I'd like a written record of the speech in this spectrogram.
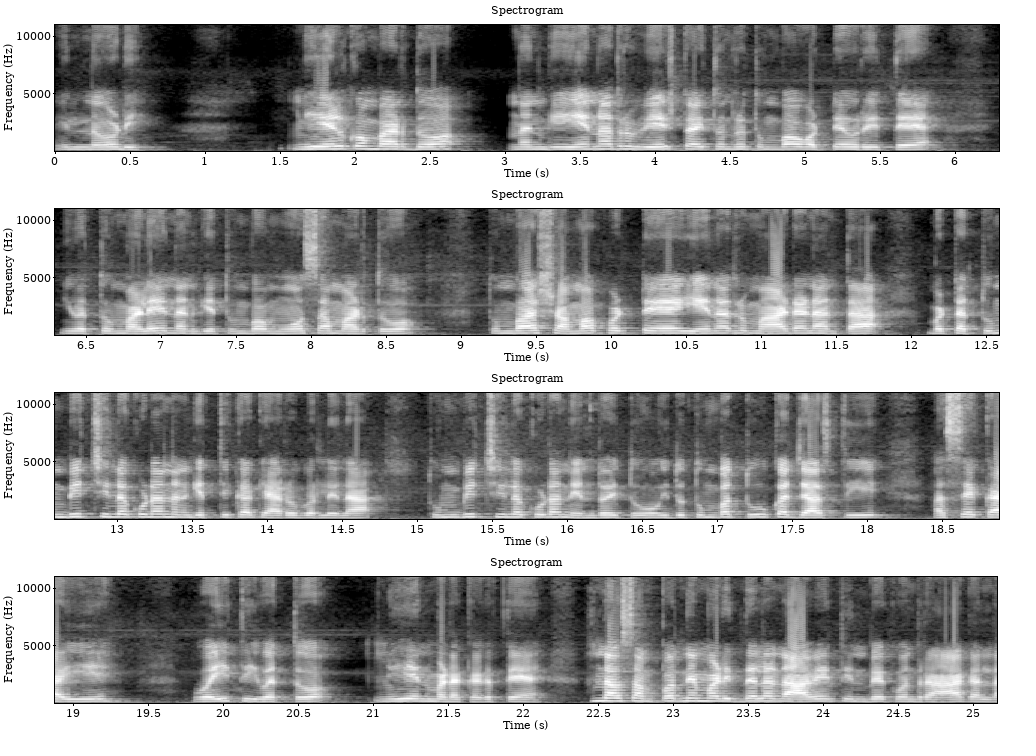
ಇಲ್ಲಿ ನೋಡಿ. ಹೇಳ್ಕೊಬಾರ್ದು. ನನಗೆ ಏನಾದರೂ ವೇಸ್ಟ್ ಆಯಿತು ಅಂದರೆ ತುಂಬ ಹೊಟ್ಟೆ ಉರಿಯುತ್ತೆ. ಇವತ್ತು ಮಳೆ ನನಗೆ ತುಂಬ ಮೋಸ ಮಾಡ್ತು. ತುಂಬ ಶ್ರಮಪಟ್ಟೆ ಏನಾದರೂ ಮಾಡೋಣ ಅಂತ ಬಟ್ ಆ ತುಂಬಿ ಚೀಲ ಕೂಡ ನನಗೆ ಎತ್ತಿಕ್ಕಕ್ಕೆ ಯಾರೂ ಬರಲಿಲ್ಲ. ತುಂಬಿ ಚೀಲ ಕೂಡ ನೆಂದೋಯ್ತು. ಇದು ತುಂಬ ತೂಕ ಜಾಸ್ತಿ. ಹಸೆಕಾಯಿ, ಒಯ್ತು ಇವತ್ತು. ಏನು ಮಾಡೋಕ್ಕಾಗತ್ತೆ? ನಾವು ಸಂಪಾದನೆ ಮಾಡಿದ್ದೆಲ್ಲ ನಾವೇ ತಿನ್ನಬೇಕು ಅಂದ್ರೆ ಆಗಲ್ಲ.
